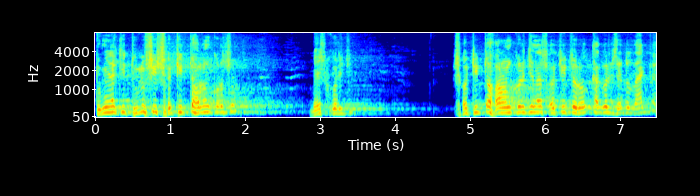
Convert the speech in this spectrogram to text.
তুমি নাকি তুলসীর সতীর্থ হরণ করেছ? বেশ করেছি। সতীর্থ হরণ করেছি না, সতীর্থ রক্ষা করেছি, সেটা দেখা।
